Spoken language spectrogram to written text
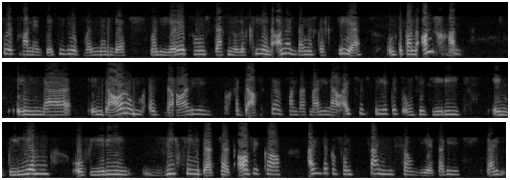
voortgaan en dit is die opwindende want die Here het ons tegnologie en ander dinge gegee om te kan aangaan. En uh, en daarom is daardie gedagte van wat Marie nou uitgespreek het ons het hierdie embleem of hierdie visie dat Suid-Afrika eintlik 'n fontein sal wees dat die dat die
